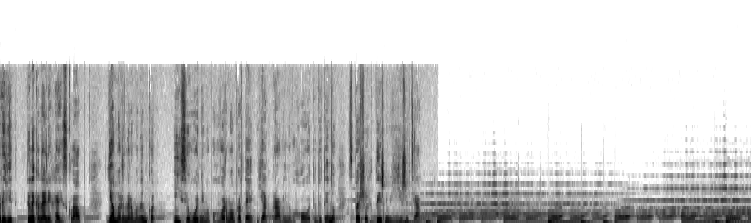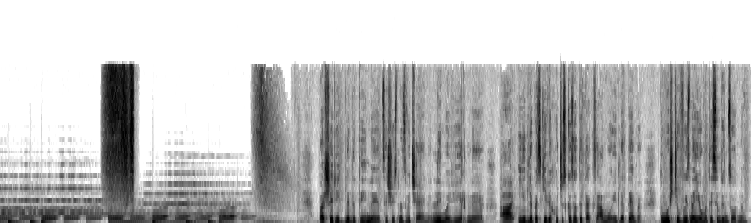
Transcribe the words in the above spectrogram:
Привіт! Ти на каналі Хайс Club. Я Марина Романенко, і сьогодні ми поговоримо про те, як правильно виховувати дитину з перших тижнів її життя. Перший рік для дитини це щось незвичайне, неймовірне. А і для батьків я хочу сказати так само, і для тебе, тому що ви знайомитесь один з одним.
